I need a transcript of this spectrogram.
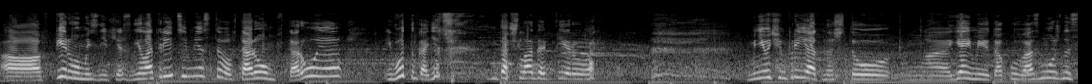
А, В первом из них я заняла третье место, во втором второе, и вот, наконец, дошла до первого. Мне очень приятно, что я имею такую возможность,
